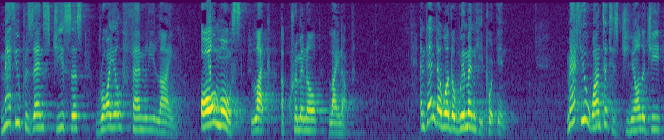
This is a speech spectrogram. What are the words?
Matthew presents Jesus' royal family line almost like a criminal lineup. And then there were the women he put in. Matthew wanted his genealogy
